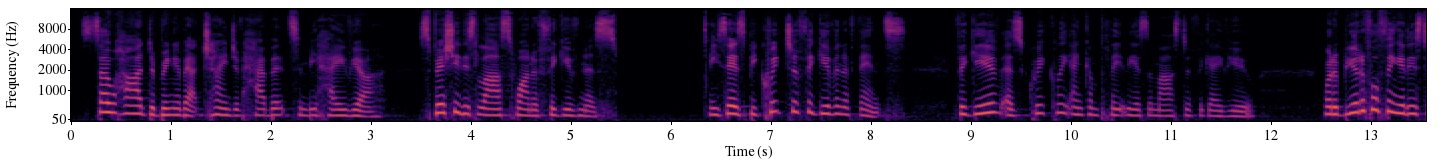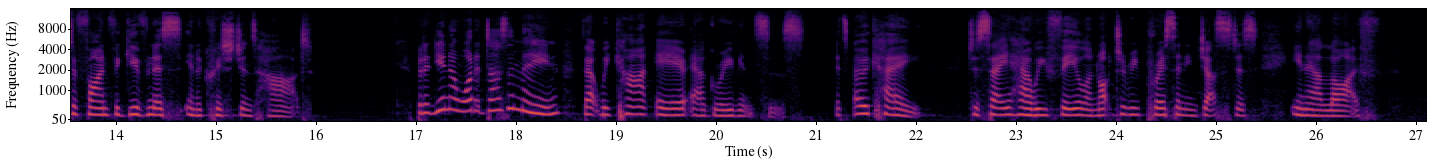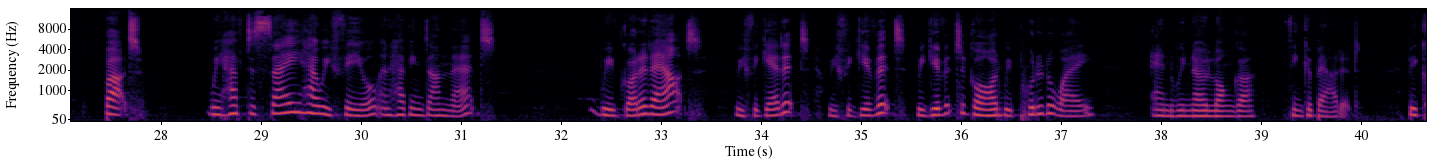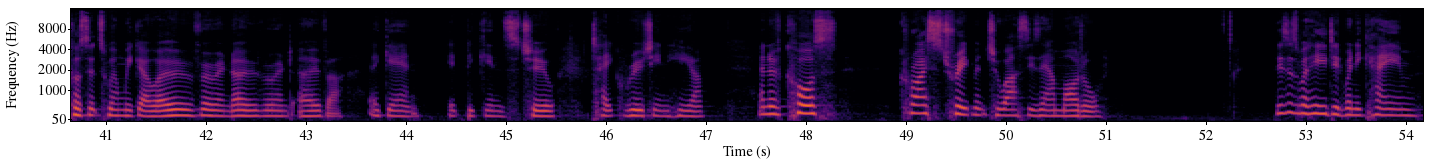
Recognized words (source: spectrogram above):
So hard to bring about change of habits and behavior especially this last one of forgiveness. He says, Be quick to forgive an offense. Forgive as quickly and completely as the Master forgave you. What a beautiful thing it is to find forgiveness in a Christian's heart. But you know what? It doesn't mean that we can't air our grievances. It's okay to say how we feel and not to repress an injustice in our life. But we have to say how we feel, and having done that, we've got it out, we forget it, we forgive it, we give it to God, we put it away, and we no longer think about it. Because it's when we go over and over and over again, it begins to take root in here. And of course, Christ's treatment to us is our model. This is what he did when he came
